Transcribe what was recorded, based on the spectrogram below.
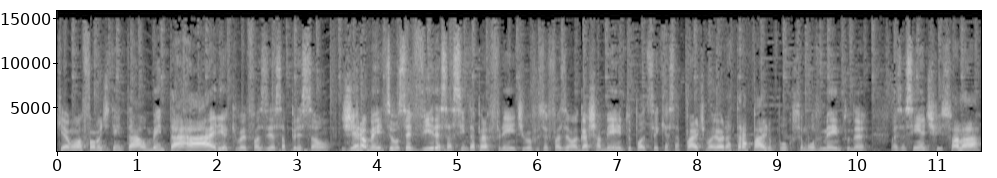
que é uma forma de tentar aumentar a área que vai fazer essa pressão. Geralmente, se você vira essa cinta para frente você fazer um agachamento, pode ser que essa parte maior atrapalhe um pouco o seu movimento, né? Mas assim, é difícil falar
